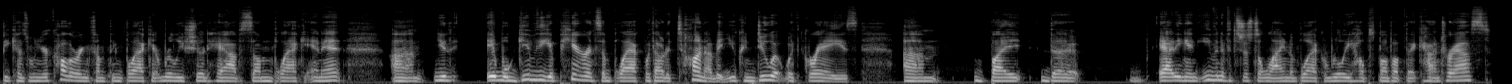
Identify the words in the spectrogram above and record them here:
because when you're coloring something black, it really should have some black in it. Um, you, it will give the appearance of black without a ton of it. You can do it with grays, um, but the adding in, even if it's just a line of black, really helps bump up that contrast.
